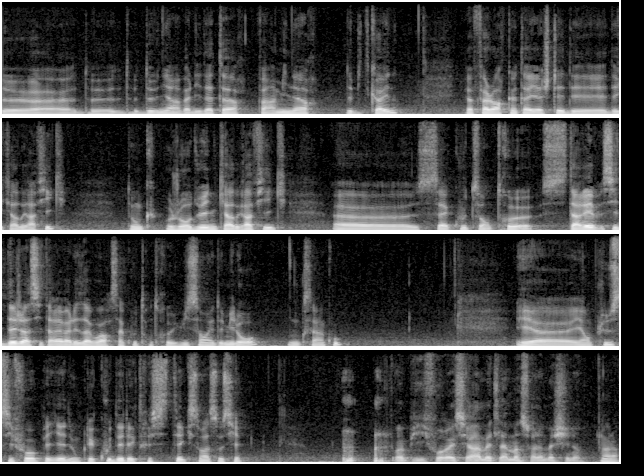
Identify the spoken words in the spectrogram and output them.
euh, de, de, devenir un validateur, enfin un mineur de Bitcoin, il va falloir que tu ailles acheter des, des, cartes graphiques. Donc aujourd'hui, une carte graphique, euh, ça coûte entre... Si, si déjà, si tu arrives à les avoir, ça coûte entre 800 et 2000 euros. Donc c'est un coût. Et, et, en plus, il faut payer donc les coûts d'électricité qui sont associés. Ouais, puis il faut réussir à mettre la main sur la machine. Hein. Voilà.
